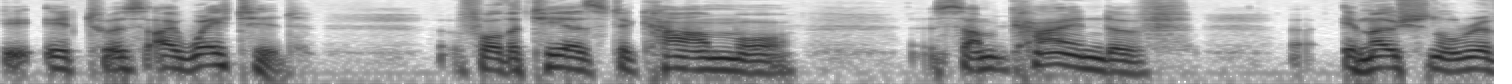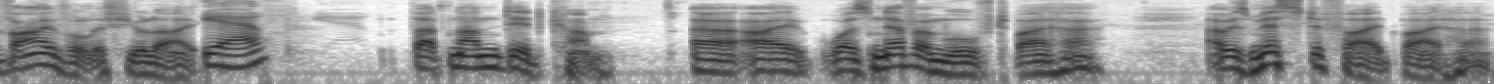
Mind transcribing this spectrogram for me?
it was, I waited for the tears to come or some kind of emotional revival, if you like. Yeah. But none did come. Uh, I was never moved by her. I was mystified by her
